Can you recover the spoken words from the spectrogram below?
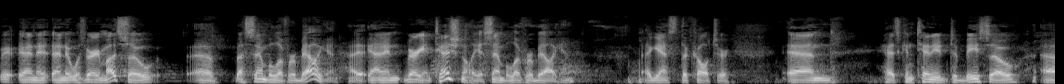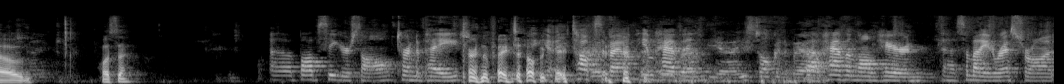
and it and it was very much so. Uh, a symbol of rebellion, uh, and very intentionally a symbol of rebellion against the culture, and has continued to be so. Uh, what's that? Uh, Bob Seger song, Turn the Page. Turn the page. He- Okay. He talks about him having Yeah, he's talking about about. having long hair, and uh, somebody in a restaurant,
